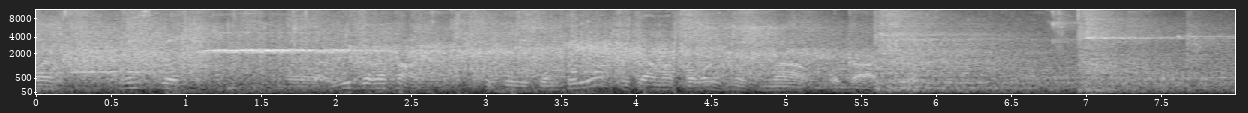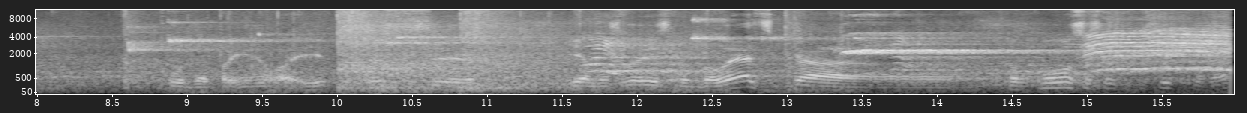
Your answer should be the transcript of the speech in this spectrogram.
але в принципі е, такий контуру, Тетяна Положник на подачу. Куди прийняла і тут е, є можливість Неболецька. е, Торкнулася сітки, так?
